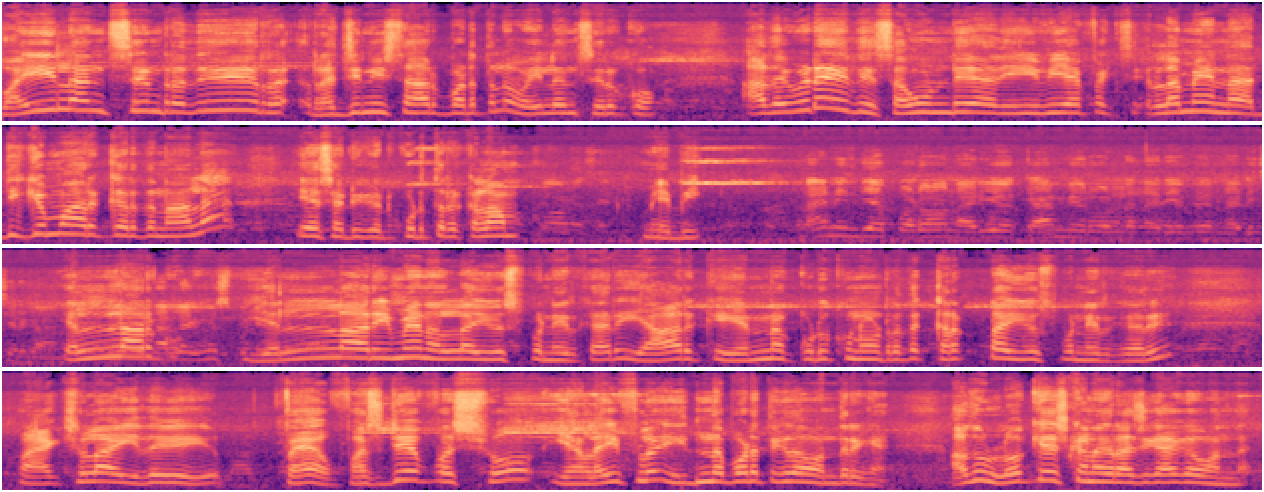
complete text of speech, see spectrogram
வைலன்ஸுன்றது ர- ரஜினி சார் படத்தில் வைலன்ஸ் இருக்கும். அதை விட இது சவுண்டு அது E விஎஃப்எக்ஸ் எல்லாமே அதிகமாக இருக்கிறதுனால ஏ சர்டிஃபிகேட் கொடுத்துருக்கலாம்? மேபி பேன் இந்தியா படம் நிறைய கேமியோ ரோலில் நிறைய பேர் நடிச்சிருக்காங்க. எல்லாருக்கும் எல்லாரையுமே நல்லா யூஸ் பண்ணியிருக்காரு. யாருக்கு என்ன கொடுக்கணுன்றதை கரெக்டாக யூஸ் பண்ணியிருக்காரு. நான் ஆக்சுவலாக இது ஃபஸ்ட் டே ஃபஸ்ட் ஷோ என் லைஃப்பில் இந்த படத்துக்கு தான் வந்திருக்கேன். அதுவும் லோகேஷ் கனகராஜுக்காக வந்தேன்.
